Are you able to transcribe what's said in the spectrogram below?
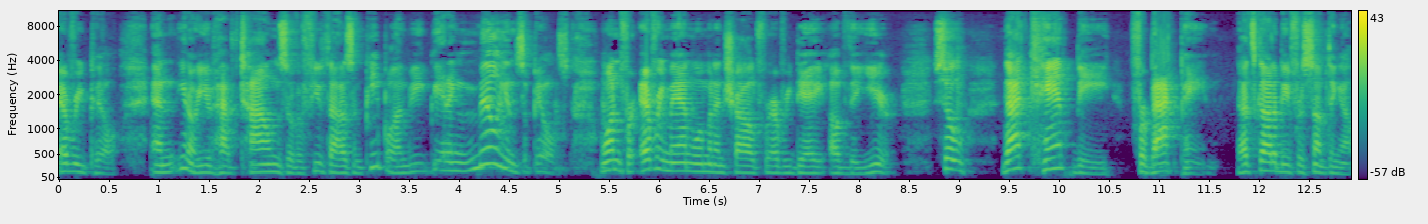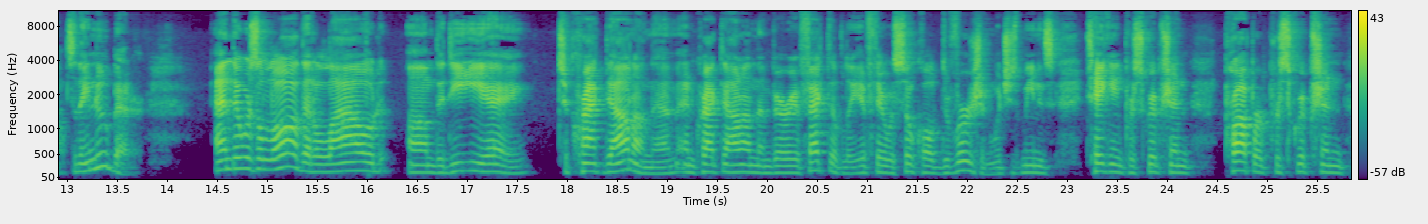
every pill. And, you know, you'd have towns of a few thousand people and be getting millions of pills, one for every man, woman, and child for every day of the year. So that can't be for back pain. That's got to be for something else. They knew better. And there was a law that allowed um, the DEA to crack down on them and crack down on them very effectively if there was so-called diversion, which means taking prescription, proper prescription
